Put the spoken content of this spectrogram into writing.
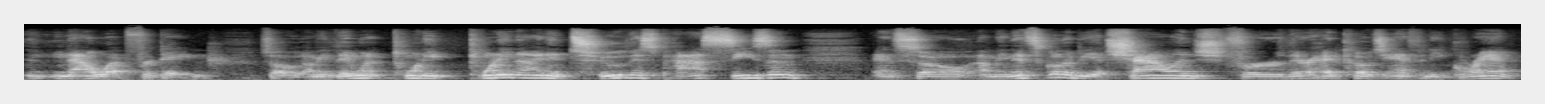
Now what for Dayton? So, I mean, they went 20, 29 and 2 this past season. And so, I mean, it's going to be a challenge for their head coach, Anthony Grant,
